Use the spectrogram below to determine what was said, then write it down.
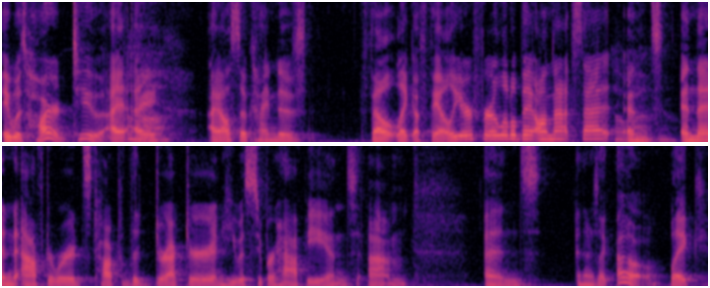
it was hard too. I Uh-huh. I I also kind of felt like a failure for a little bit on that set Oh, wow, and yeah. and then afterwards talked with the director and he was super happy and um and and I was like, "Oh, like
